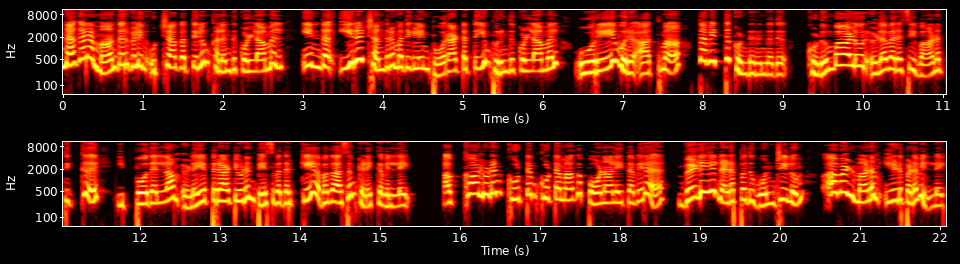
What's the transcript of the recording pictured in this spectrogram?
நகர மாந்தர்களின் உற்சாகத்திலும் கலந்து கொள்ளாமல் இந்த இரு சந்திரமதிகளின் போராட்டத்தையும் புரிந்து கொள்ளாமல் ஒரே ஒரு ஆத்மா தவித்துக் கொண்டிருந்தது. கொடும்பாளூர் இளவரசி வானத்திற்கு இப்போதெல்லாம் இளைய பிராட்டியுடன் பேசுவதற்கே அவகாசம் கிடைக்கவில்லை. அக்காளுடன் கூட்டம் கூட்டமாக போனாலே தவிர வெளியில் நடப்பது ஒன்றிலும் அவள் மனம் ஈடுபடவில்லை.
